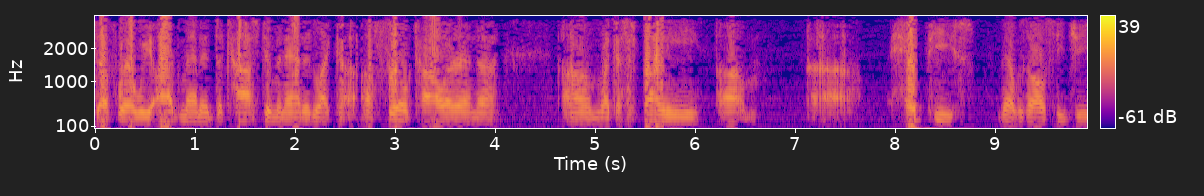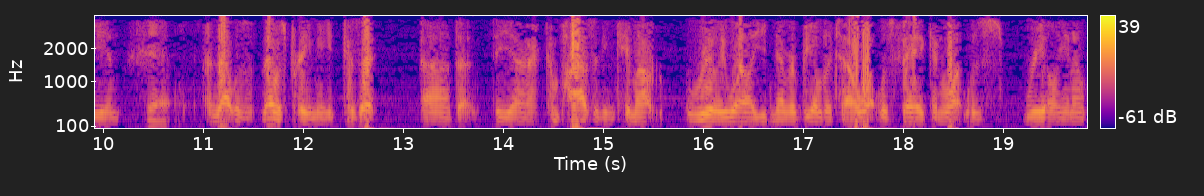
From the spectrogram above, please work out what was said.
stuff where we augmented the costume and added like a, a frill collar and a um, like a spiny um, uh, headpiece that was all CG, and, yeah. and that was that was pretty neat because that uh, the the uh, compositing came out really well. You'd never be able to tell what was fake and what was real, you know.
